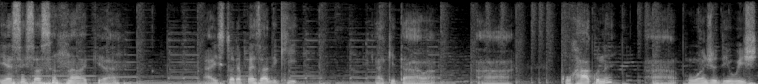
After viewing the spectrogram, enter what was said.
E é sensacional aqui a, a história, apesar de que aqui tá a, a né? A, o anjo de Wish.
